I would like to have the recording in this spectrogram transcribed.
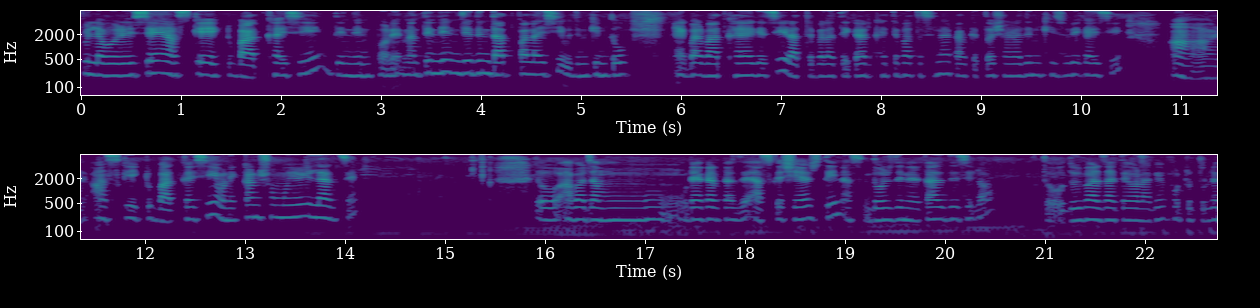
ফুল্লা বই রয়েছে আজকে একটু ভাত খাইছি, তিন দিন পরে মানে তিন দিন যেদিন দাঁত পালাইছি ওই দিন কিন্তু একবার ভাত খাইয়া গেছি, রাত্রেবেলা থেকে আর খাইতে পারতেছি না, কালকে তো সারাদিন খিচুড়ি খাইছি, আর আজকে একটু ভাত খাইছি অনেকক্ষণ সময়ই লাগছে। তো আবার জামু রেখার কাজে, আজকে শেষ দিন, আজকে দশ দিনের কাজ দিয়েছিল তো দুইবার যাইতেও লাগে ফটো তুলে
